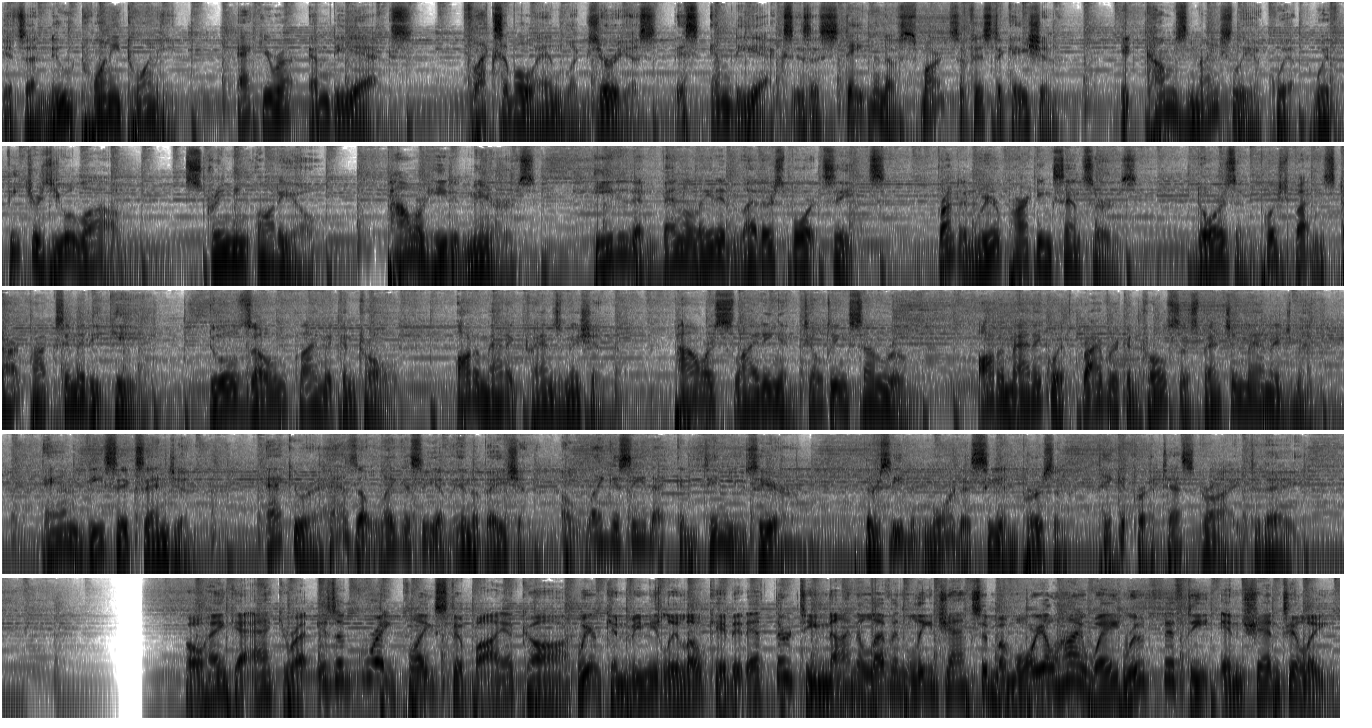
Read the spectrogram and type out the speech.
It's a new 2020 Acura MDX. Flexible and luxurious, this MDX is a statement of smart sophistication. It comes nicely equipped with features you love. Streaming audio, power heated mirrors, heated and ventilated leather sport seats, front and rear parking sensors, doors and push button start proximity key, dual zone climate control, automatic transmission, power sliding and tilting sunroof, automatic with driver control suspension management, and V6 engine. Acura has a legacy of innovation, a legacy that continues here. There's even more to see in person. Take it for a test drive today. Pohanka Acura is a great place to buy a car. We're conveniently located at 13911 Lee Jackson Memorial Highway, Route 50 in Chantilly.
